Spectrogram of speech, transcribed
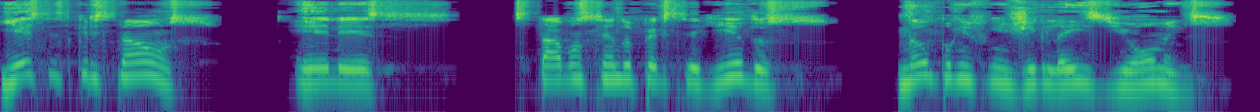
E esses cristãos, eles estavam sendo perseguidos não por infringir leis de homens,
